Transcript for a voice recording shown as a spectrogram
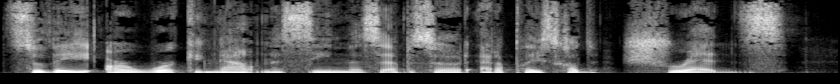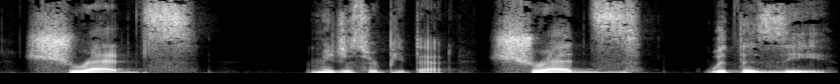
so they are working out in a scene this episode at a place called Shreds. Shreds. Let me just repeat that. Shreds with a Z.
